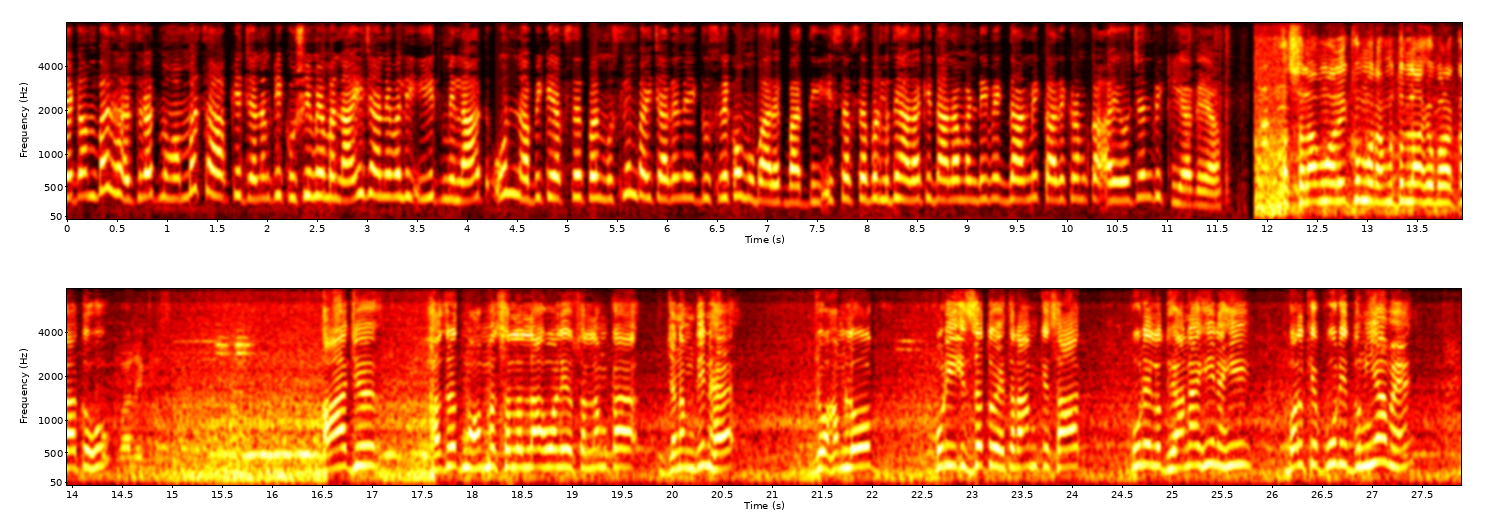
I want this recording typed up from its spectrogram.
پیغمبر حضرت محمد صاحب کے جنم کی خوشی میں منائی جانے والی عید میلاد ان نبی کے افسر پر مسلم بھائی چارے نے ایک دوسرے کو مبارکباد دی۔ اس افسر پر لدھیانہ کی دانا منڈی میں ایک دھارمک کارکرم کا آیوجن بھی کیا گیا۔ السلام علیکم ورحمت اللہ وبرکاتہ آج حضرت محمد صلی اللہ علیہ وسلم کا جنم دن ہے جو ہم لوگ پوری عزت و احترام کے ساتھ پورے لدھیانہ ہی نہیں بلکہ پوری دنیا میں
